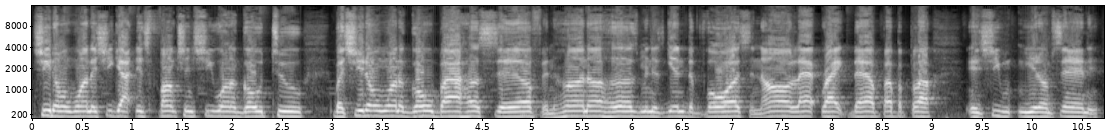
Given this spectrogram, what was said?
she don't want to. She got this function she want to go to, but she don't want to go by herself. And her and her husband is getting divorced and all that right there, blah blah blah. And she, you know what I'm saying?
